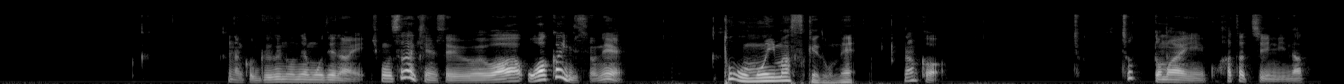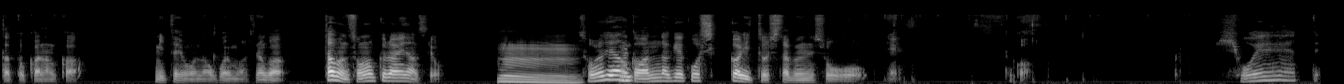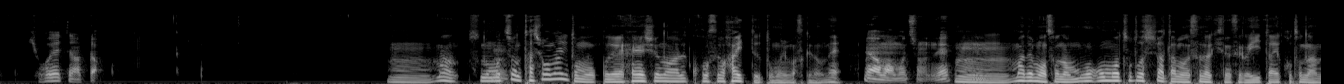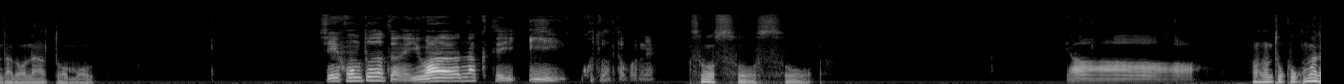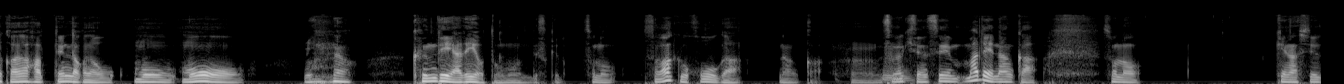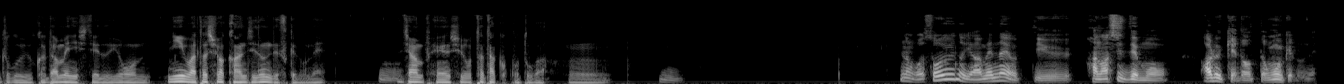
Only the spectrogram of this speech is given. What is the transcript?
なんか、グーの音も出ない。しかも、佐々木先生は、お若いんですよね。と思いますけどね。なんか、ちょ、ちょっと前に、二十歳になったとかなんか、見たような覚えもあるし、なんか、多分そのくらいなんですよ。うーん。それでなんかあんだけこうしっかりとした文章をね、とか、ひょえーって、ひょえーってなった。うん。まあ、そのもちろん多少なりともこれ編集のあれ構成は入ってると思いますけどね。いや、まあもちろんね。う。ん。まあでもそのも大元としては多分須崎先生が言いたいことなんだろうなと思う。し、本当だったらね、言わなくていいことだったからね。そうそうそう。いやー。まあ、本当ここまで体張ってんだから、もう、もう、みんな、組んでやれよと思うんですけど。その、騒ぐ方が、なんか、うん、須崎先生までなんか、その、けなしてるというかダメにしてるように私は感じるんですけどね。うん。ジャンプ編集を叩くことが。うん。うん。なんかそういうのやめなよっていう話でもあるけどって思うけどね。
